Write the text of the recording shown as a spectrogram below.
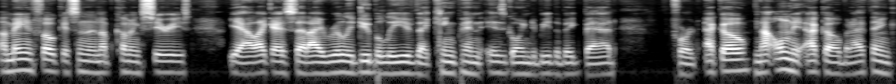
a main focus in an upcoming series? Yeah, like I said, I really do believe that Kingpin is going to be the big bad for Echo. Not only Echo, but I think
